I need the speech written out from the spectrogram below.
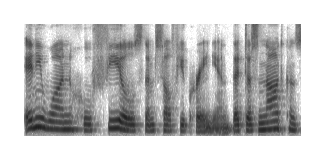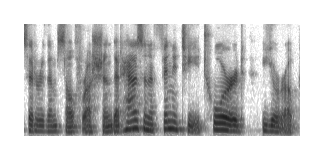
anyone who feels themselves Ukrainian, that does not consider themselves Russian, that has an affinity toward Europe,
